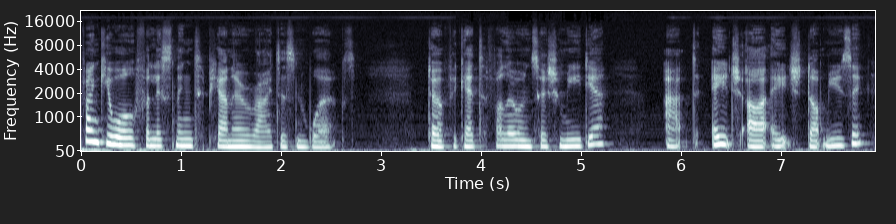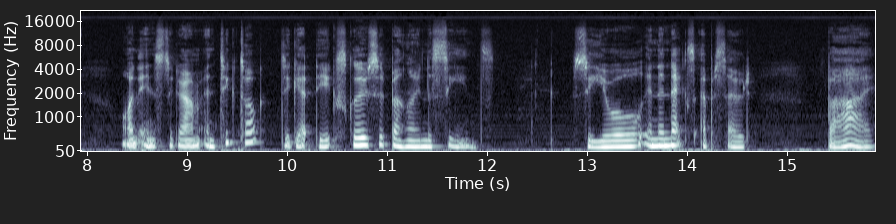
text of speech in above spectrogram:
Thank you all for listening to Piano Writers and Works. Don't forget to follow on social media at hrh.music on Instagram and TikTok to get the exclusive behind the scenes. See you all in the next episode. Bye.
